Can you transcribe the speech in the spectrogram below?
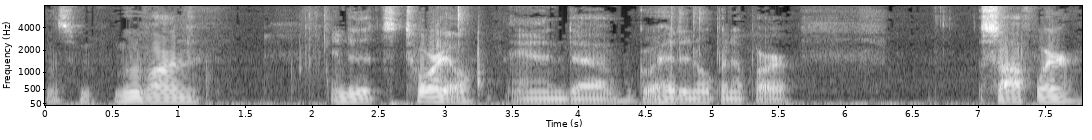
let's move on into the tutorial and uh, we'll go ahead and open up our software.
